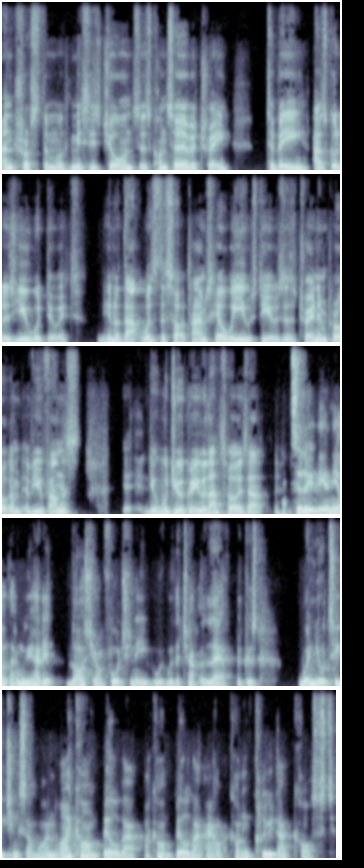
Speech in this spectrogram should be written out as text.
and trust them with Mrs. Jones's conservatory to be as good as you would do it. You know, that was the sort of time scale we used to use as a training program. Have you found yeah. this would you agree with that, or is that absolutely? And the other thing we had it last year, unfortunately, with, with a chap that left because when you're teaching someone, I can't build that. I can't build that out. I can't include that cost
